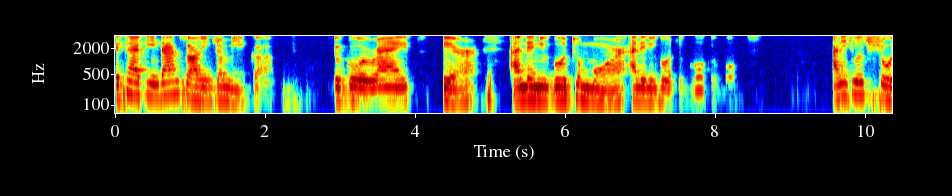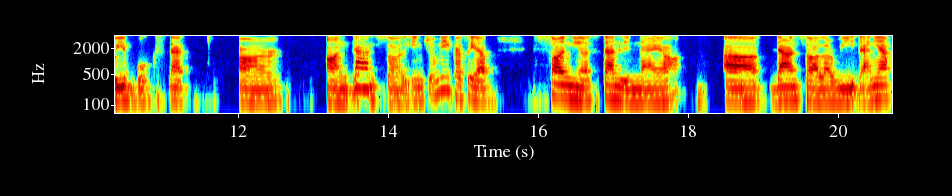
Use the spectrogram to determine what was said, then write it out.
You type in dance hall in Jamaica. You go right here, and then you go to more, and then you go to Google Books. And it will show you books that are on dancehall in Jamaica. So you have Sonia Stanley Niaah, uh, dancehall reader, and you have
